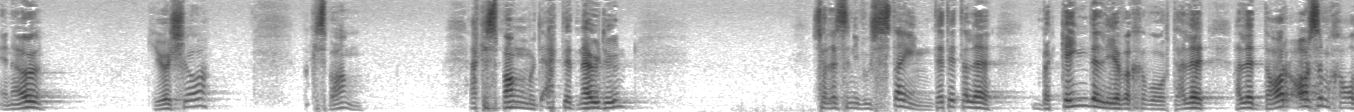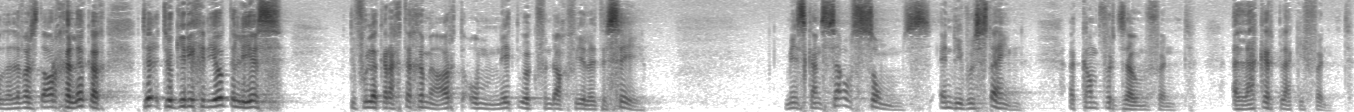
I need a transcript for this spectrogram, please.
En nou Joshua, ek is bang. Ek is bang moet ek dit nou doen? So hulle is in die woestyn. Dit het hulle bekende lewe geword. Hulle hulle daar asem gehaal. Hulle was daar gelukkig. Toe, toe ek hierdie gedeelte lees, toe voel ek regtig in my hart om net ook vandag vir julle te sê. Mens kan self soms in die woestyn 'n comfort zone vind, 'n lekker plekkie vind.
